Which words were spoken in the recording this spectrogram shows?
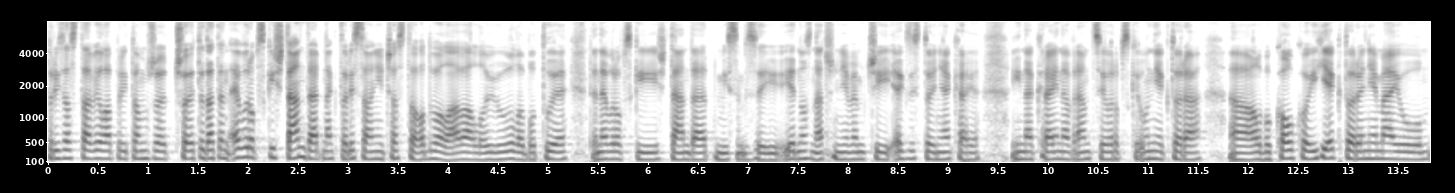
prizastavila pri tom, že čo je teda ten európsky štandard, na ktorý sa oni často odvolávajú, lebo tu je ten európsky štandard, myslím si jednoznačne, neviem, či existuje nejaká iná krajina v rámci Európskej únie, ktorá, alebo koľko ich je, ktoré nemajú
